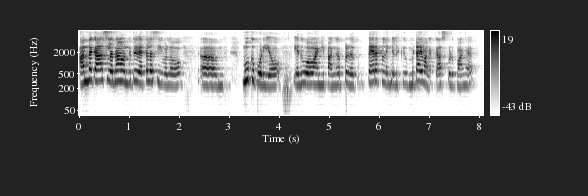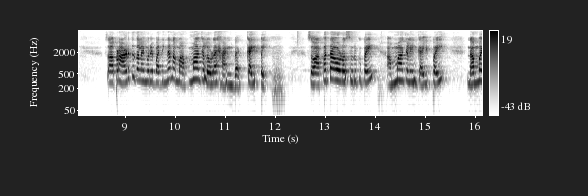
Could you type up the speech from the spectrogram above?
அந்த காசில் தான் வந்துட்டு வெத்தலை சீவலோ மூக்கு பொடியோ எதுவோ வாங்கிப்பாங்க. பேர பிள்ளைங்களுக்கு மிட்டாய் வாங்க காசு கொடுப்பாங்க. ஸோ அப்புறம் அடுத்த தலைமுறை பார்த்திங்கன்னா நம்ம அம்மாக்களோட ஹேண்ட்பேக் கைப்பை. ஸோ அப்பத்தாவோட சுருக்கு பை அம்மாக்களின் கைப்பை நம்ம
